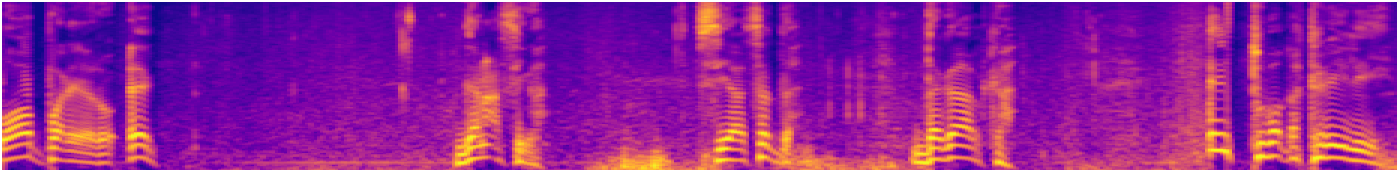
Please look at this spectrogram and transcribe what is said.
loo bareero eeg ganacsiga siyaasadda dagaalka intuba khataray leeyihiin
